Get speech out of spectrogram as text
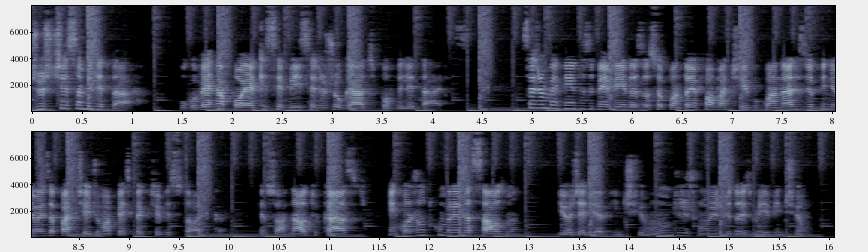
Justiça Militar. O governo apoia que civis sejam julgados por militares. Sejam bem-vindos e bem-vindas ao seu plantão informativo com análise e opiniões a partir de uma perspectiva histórica. Eu sou Arnaldo de Castro, em conjunto com Brenda Salzman, e hoje é dia 21 de junho de 2021.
